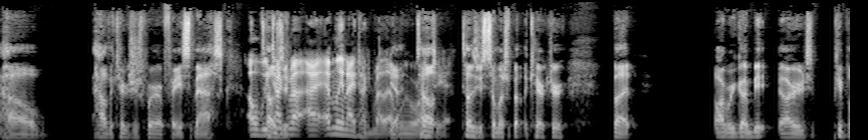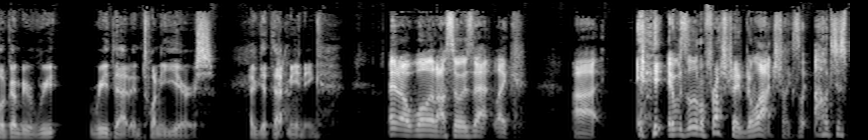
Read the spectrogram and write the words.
how how the characters wear a face mask. Oh, we talked you- about uh, Emily and I talked about that yeah, when we were tell- watching it. tells you so much about the character, but are we going to be are people going to be re- read that in twenty years and get that Yeah. meaning? And uh, well, it also is that like, uh, it, was a little frustrating to watch. Like, it's like, oh, it's just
